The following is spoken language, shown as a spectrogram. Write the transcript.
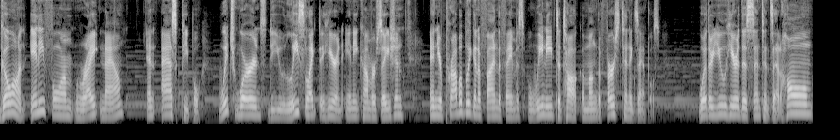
Go on any forum right now and ask people which words do you least like to hear in any conversation? And you're probably going to find the famous we need to talk among the first 10 examples. Whether you hear this sentence at home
